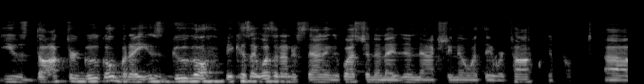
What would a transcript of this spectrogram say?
use Dr. Google, but I used Google because I wasn't understanding the question and I didn't actually know what they were talking about. Uh,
